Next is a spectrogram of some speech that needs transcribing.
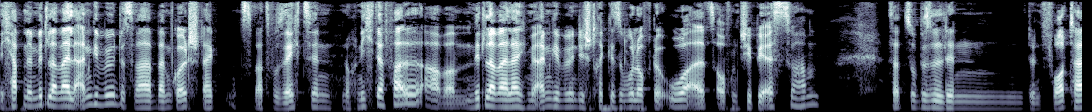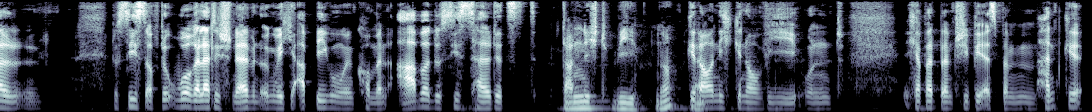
ich habe mir mittlerweile angewöhnt, das war beim Goldsteig, das war 2016 noch nicht der Fall, aber mittlerweile habe ich mir angewöhnt, die Strecke sowohl auf der Uhr als auch auf dem GPS zu haben. Das hat so ein bisschen den, den Vorteil, du siehst auf der Uhr relativ schnell, wenn irgendwelche Abbiegungen kommen, aber du siehst halt jetzt dann nicht wie, ne? Genau, ja. nicht genau wie. Und ich habe halt beim GPS, beim, Handge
